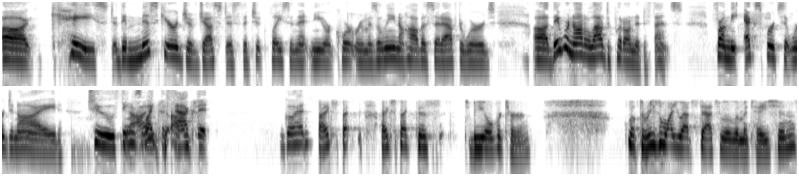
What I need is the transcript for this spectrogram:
uh, case, the miscarriage of justice that took place in that New York courtroom. As Alina Habba said afterwards, uh, they were not allowed to put on a defense from the experts that were denied to things yeah, like I, the fact I, that Go ahead. I expect I expect this to be overturned. Look, the reason why you have statute of limitations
